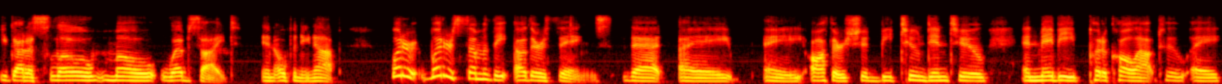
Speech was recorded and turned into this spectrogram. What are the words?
you got a slow mo website in opening up. What are what are some of the other things that a a author should be tuned into and maybe put a call out to a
